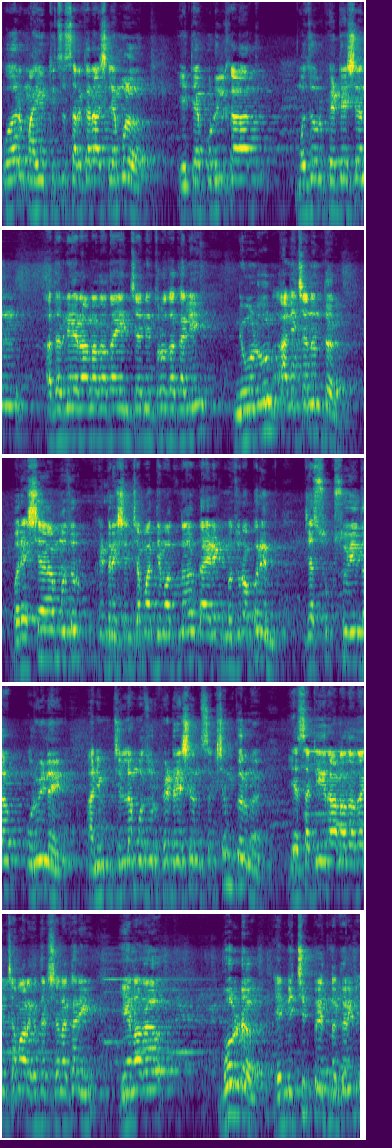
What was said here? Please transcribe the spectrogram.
वर महायुतीचं सरकार असल्यामुळं येत्या पुढील काळात मजूर फेडरेशन आदरणीय राणादादा यांच्या नेतृत्वाखाली निवडून आल्याच्यानंतर बऱ्याचशा मजूर फेडरेशनच्या माध्यमातून डायरेक्ट मजुरापर्यंत ज्या सुखसुविधा पुरविणे आणि जिल्हा मजूर फेडरेशन सक्षम करणं यासाठी राणादादांच्या मार्गदर्शनाखाली येणारं बोर्ड हे निश्चित प्रयत्न करील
